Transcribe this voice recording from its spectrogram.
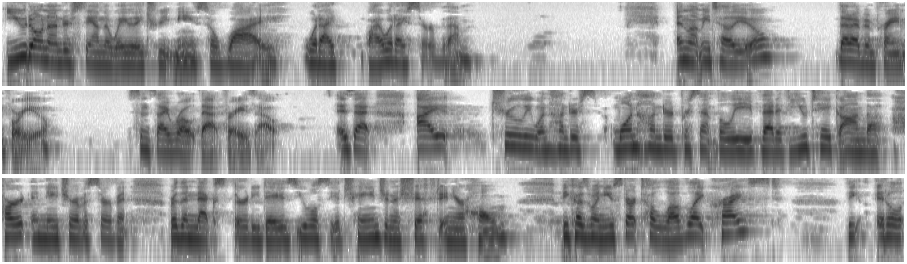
You don't understand the way they treat me. So why would I, why would I serve them? And let me tell you that I've been praying for you since I wrote that phrase out is that I truly 100, 100% believe that if you take on the heart and nature of a servant for the next 30 days, you will see a change and a shift in your home. Because when you start to love like Christ, the, it'll,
